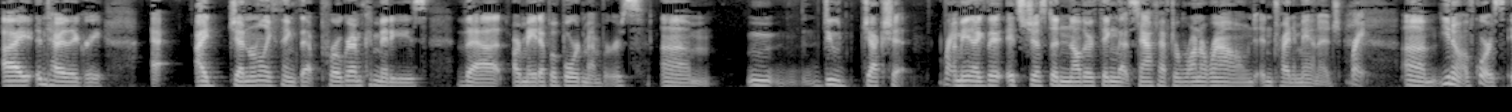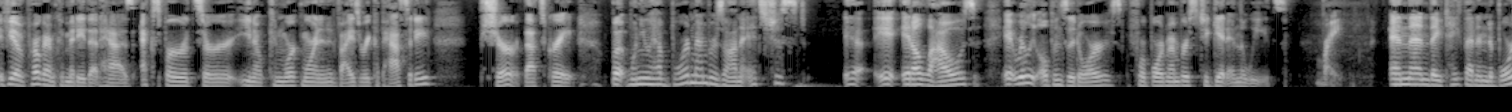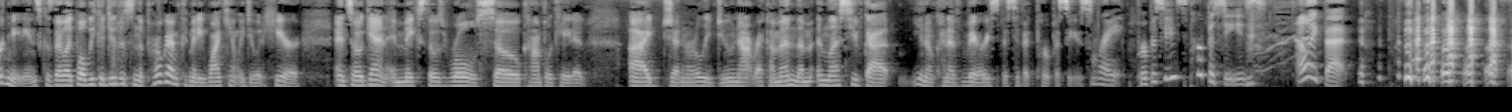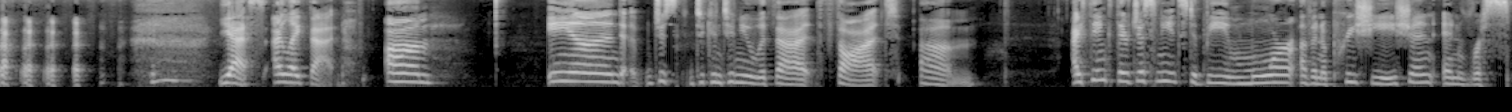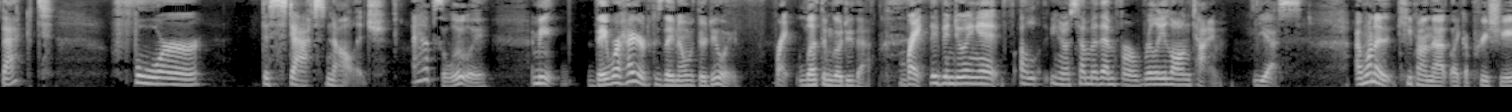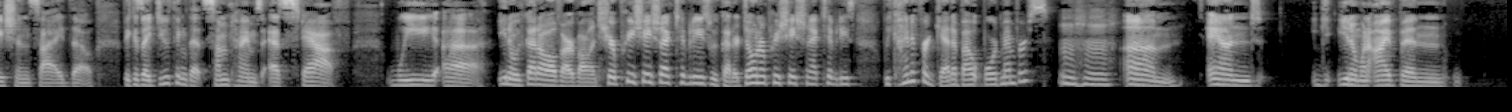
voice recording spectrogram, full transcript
I entirely agree. I- I generally think that program committees that are made up of board members um, do jack shit. I mean, like it's just another thing that staff have to run around and try to manage. Right. Um, you know, of course, if you have a program committee that has experts or you know can work more in an advisory capacity, sure, that's great. But when you have board members on it, it's just it, it, it allows it really opens the doors for board members to get in the weeds. Right. And then they take that into board meetings because they're like, well, we could do this in the program committee. Why can't we do it here? And so, again, it makes those roles so complicated. I generally do not recommend them unless you've got, you know, kind of very specific purposes. Right. Purposes? Purposes. I like that. yes, I like that. Um and just to continue with that thought, um I think there just needs to be more of an appreciation and respect for the staff's knowledge. Absolutely. I mean, they were hired because they know what they're doing. Right. Let them go do that. Right. They've been doing it, you know, some of them for a really long time. Yes. I want to keep on that like appreciation side though, because I do think that sometimes as staff, we, uh, you know, we've got all of our volunteer appreciation activities, we've got our donor appreciation activities. We kind of forget about board members. Mm-hmm. Um, and, y- you know, when I've been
